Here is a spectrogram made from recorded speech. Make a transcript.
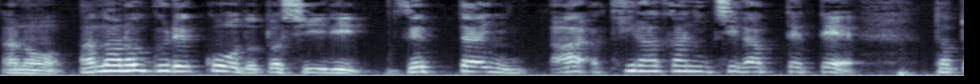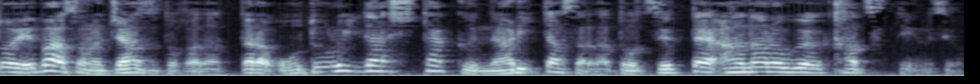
あの、アナログレコードと CD 絶対に明らかに違ってて、例えばそのジャズとかだったら踊り出したくなりたさだと絶対アナログが勝つって言うんですよ。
